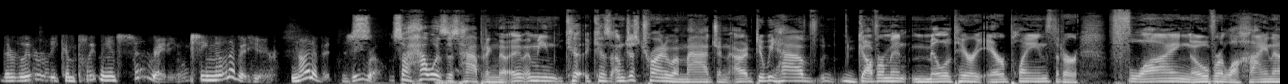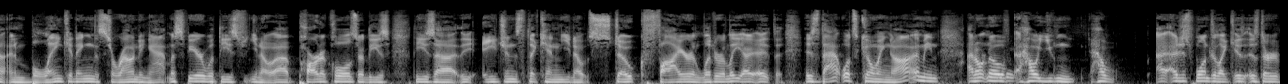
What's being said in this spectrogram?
they're literally completely incinerating. We see none of it here. None of it. Zero. So how is this happening though? I mean, because I'm just trying to imagine. Are, do we have government military airplanes that are flying over Lahaina and blanketing the surrounding atmosphere with these, you know, uh, particles or these these uh, agents that can, you know, stoke fire? Literally, is that what's going on? I mean, I don't know how you can how I, I just wonder, like, is, is there?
